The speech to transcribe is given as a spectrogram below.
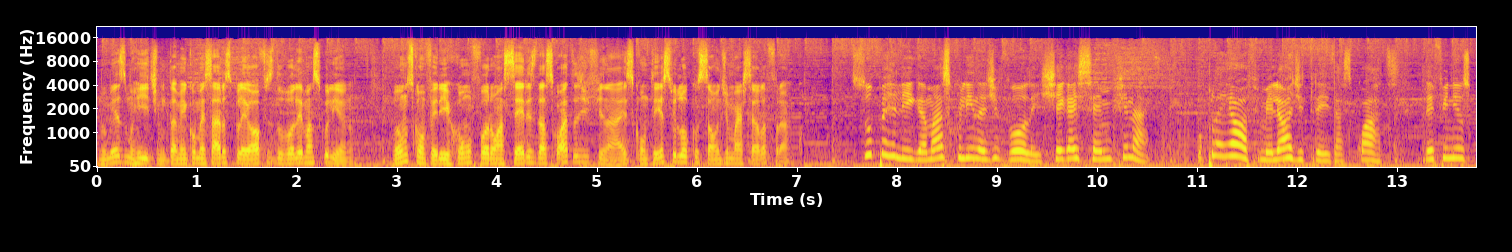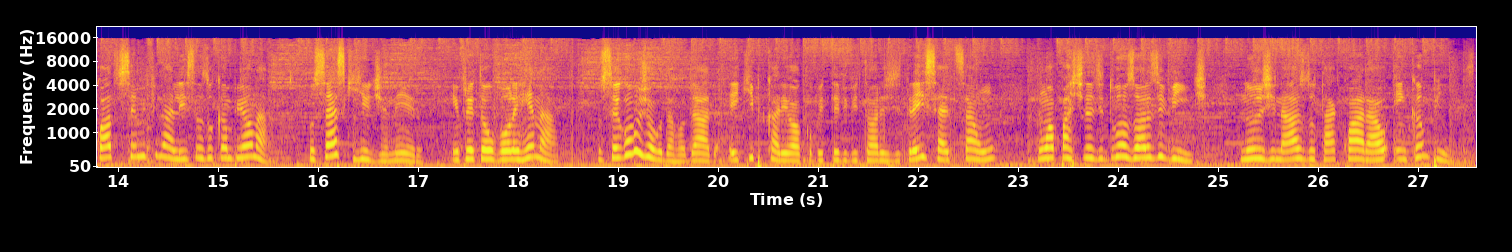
No mesmo ritmo, também começaram os playoffs do vôlei masculino. Vamos conferir como foram as séries das quartas de finais com texto e locução de Marcela Franco. Superliga Masculina de Vôlei chega às semifinais. O playoff melhor de três das quartas definiu os quatro semifinalistas do campeonato. O Sesc Rio de Janeiro enfrentou o vôlei Renato. No segundo jogo da rodada, a equipe carioca obteve vitórias de 3 sets a 1 numa partida de 2 horas e 20, no ginásio do Taquaral, em Campinas.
